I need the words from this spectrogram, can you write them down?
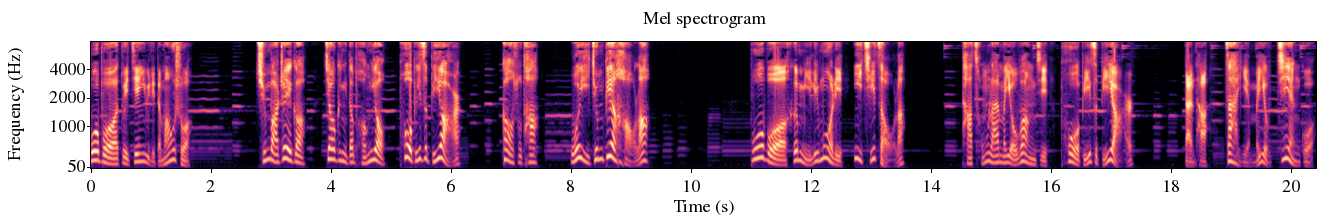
波波对监狱里的猫说：“请把这个交给你的朋友破鼻子比尔，告诉他我已经变好了。”波波和米莉、茉莉一起走了。他从来没有忘记破鼻子比尔，但他再也没有见过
